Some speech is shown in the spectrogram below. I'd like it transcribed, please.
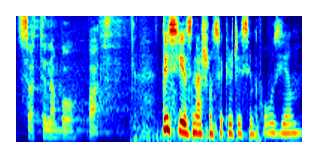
sustainable path. This year's National Security Symposium,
